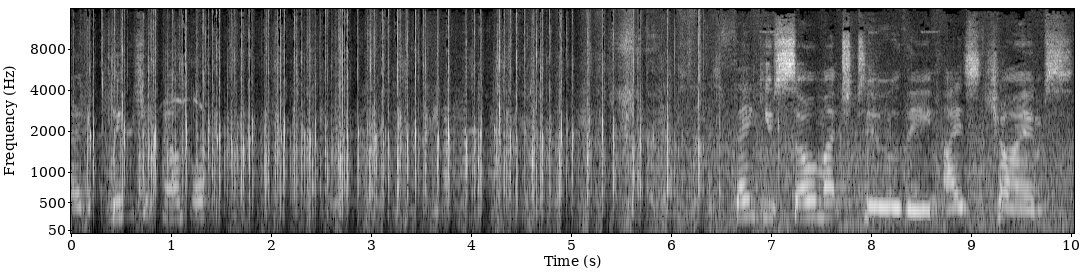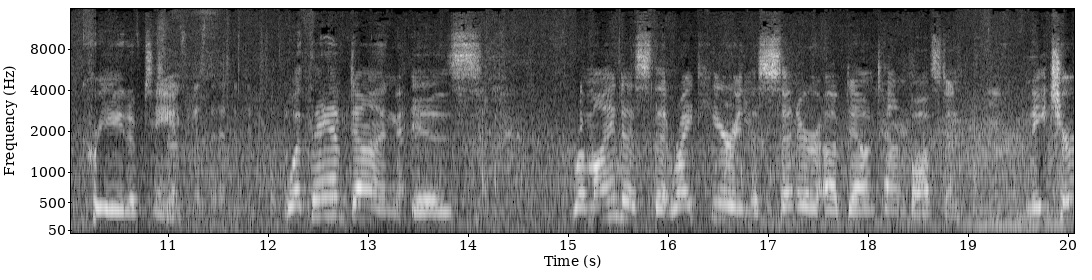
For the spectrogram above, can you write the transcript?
and Leadership Council. Thank you so much to the Ice Chimes creative team. What they have done is remind us that right here in the center of downtown Boston, nature,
